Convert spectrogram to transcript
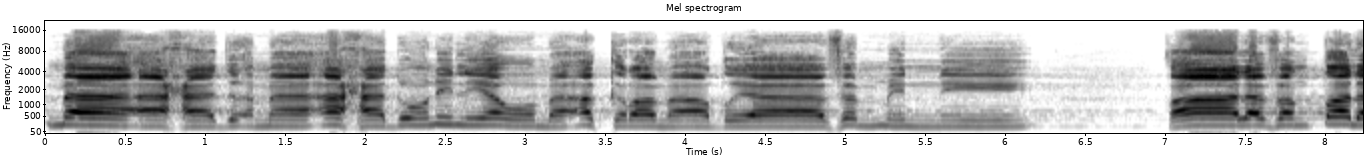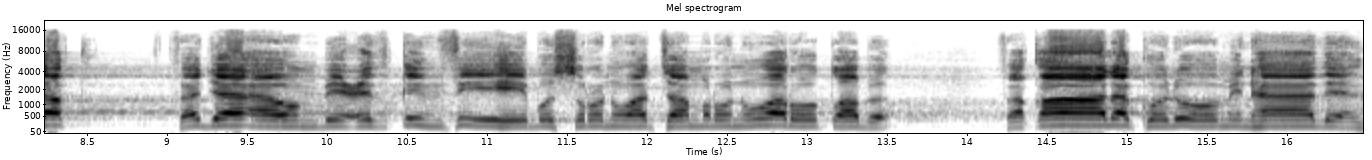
ما أحد ما أحد اليوم أكرم أضيافا مني. قال فانطلق. فجاءهم بعذق فيه بسر وتمر ورطب فقال كلوا من هذه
